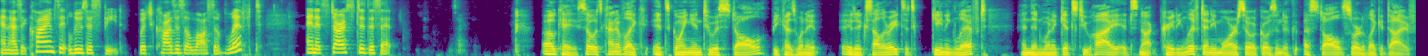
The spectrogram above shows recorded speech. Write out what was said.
and as it climbs it loses speed which causes a loss of lift and it starts to descend Sorry. Okay, so it's kind of like it's going into a stall because when it it accelerates, it's gaining lift, and then when it gets too high, it's not creating lift anymore, so it goes into a stall, sort of like a dive.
